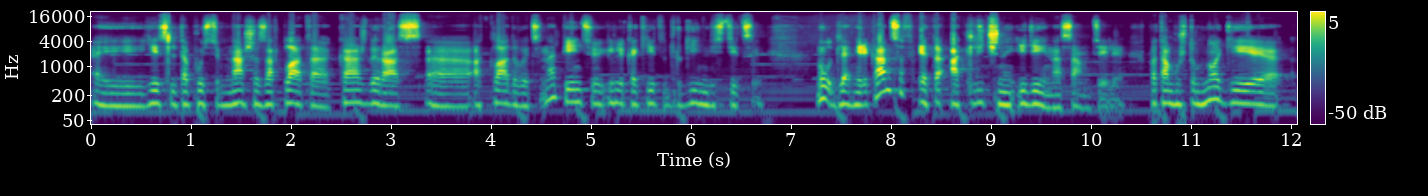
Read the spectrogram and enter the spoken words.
И если, допустим, наша зарплата каждый раз э, откладывается на пенсию или какие-то другие инвестиции, ну, для американцев это отличная идея на самом деле, потому что многие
